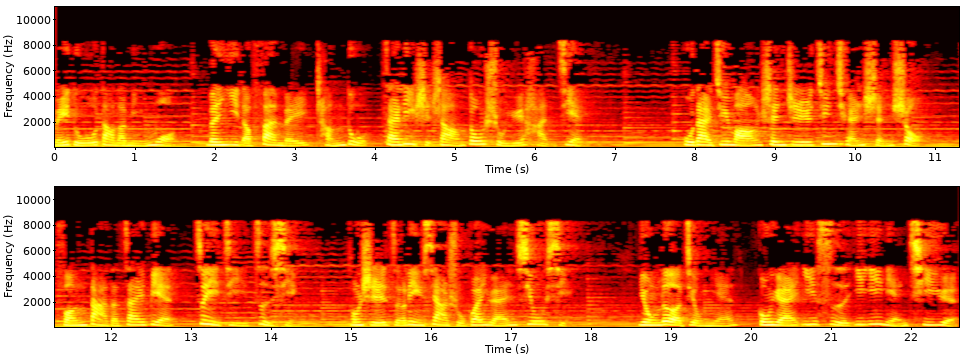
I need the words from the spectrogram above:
唯独到了明末，瘟疫的范围、程度在历史上都属于罕见。古代君王深知君权神授，逢大的灾变，罪己自省。同时责令下属官员修行。永乐九年（公元1411年七月），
